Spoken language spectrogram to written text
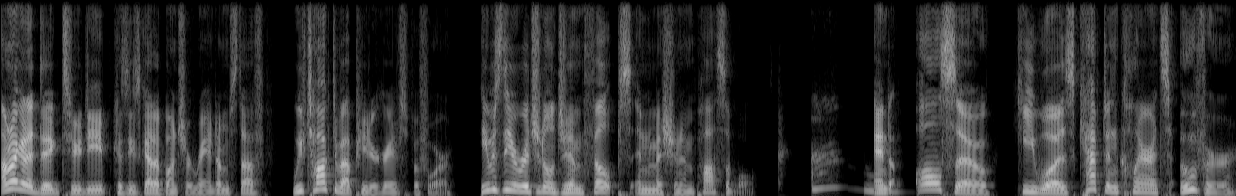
I'm not gonna dig too deep because he's got a bunch of random stuff. We've talked about Peter Graves before. He was the original Jim Phelps in Mission Impossible. And Oh. also, he was Captain Clarence Oveur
